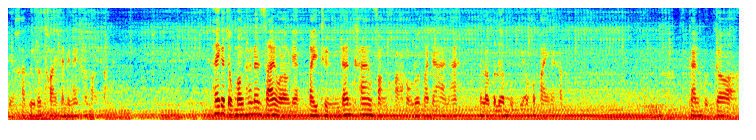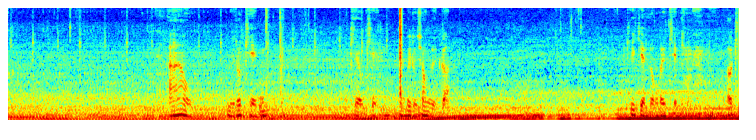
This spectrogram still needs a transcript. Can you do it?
เดี๋ยวครับมีรถถอยคันหนึ่งให้เข้าถอยก่อน ให้กระจกมองข้างด้านซ้ายของเราเนี่ยไปถึงด้านข้างฝั่งขวาของรถมาด้านะแล้วเราก็เริ่มหมุนเลี้ยวเข้าไปนะครับ การหมุนก็ อ้าว มีรถเข็น โอเค โอเค ไปดูช่องอื่นก่อนขี้เกียจลงไปเข็นโอเค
